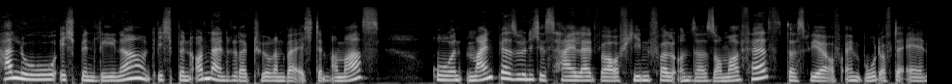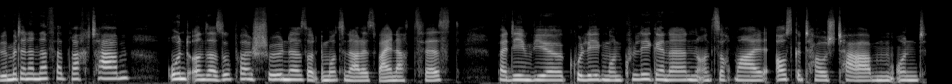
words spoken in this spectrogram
Hallo, ich bin Lena und ich bin Online-Redakteurin bei Echte Mamas. Und mein persönliches Highlight war auf jeden Fall unser Sommerfest, das wir auf einem Boot auf der Elbe miteinander verbracht haben und unser super schönes und emotionales Weihnachtsfest, bei dem wir Kollegen und Kolleginnen uns nochmal ausgetauscht haben und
